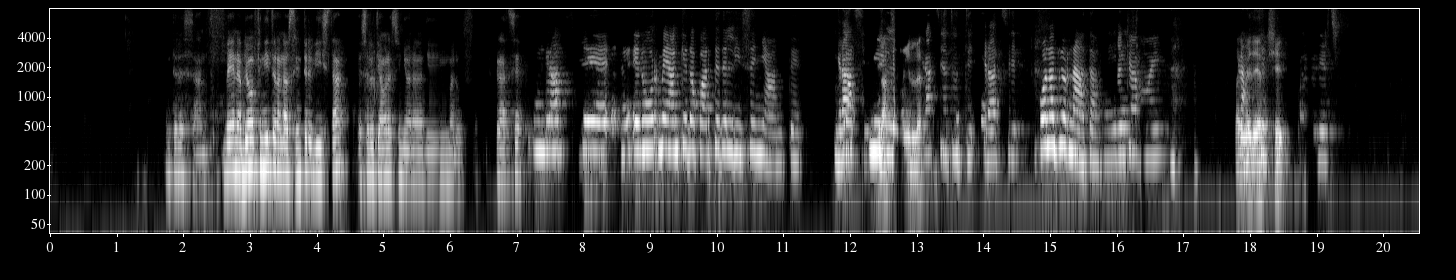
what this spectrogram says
Interessante. Bene, abbiamo finito la nostra intervista e salutiamo la signora Nadine Maluf. Grazie. Un grazie enorme anche da parte dell'insegnante. Grazie, grazie mille. Grazie, mille. grazie a tutti. Grazie. Buona giornata. Anche a voi. Arrivederci. Arrivederci.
